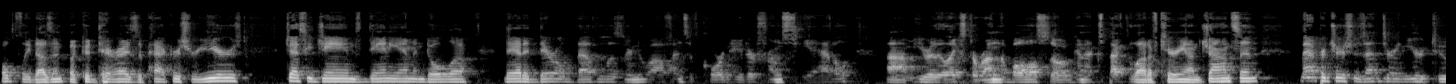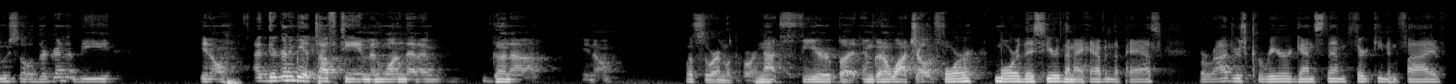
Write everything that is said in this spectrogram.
hopefully doesn't, but could terrorize the Packers for years. Jesse James, Danny Amendola. They added Darrell Bevell as their new offensive coordinator from Seattle. Um, he really likes to run the ball, so going to expect a lot of Kerryon Johnson. Matt Patricia's entering year two, so they're going to be, you know, they're going to be a tough team and one that I'm going to, you know, what's the word I'm looking for? Not fear, but I'm going to watch out for more this year than I have in the past. But Rodgers' career against them, 13 and 5,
